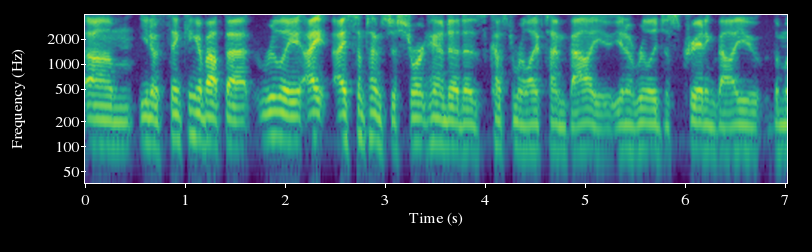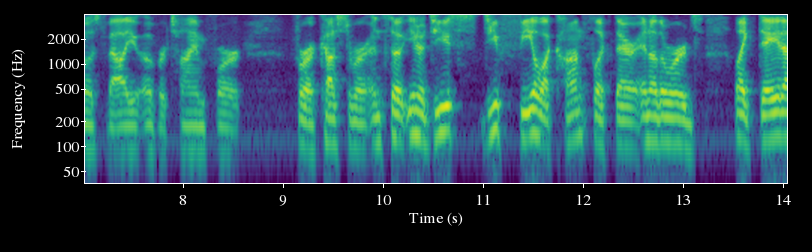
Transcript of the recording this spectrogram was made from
um, you know, thinking about that really, I, I sometimes just shorthand it as customer lifetime value, you know, really just creating value, the most value over time for, for a customer. And so, you know, do you, do you feel a conflict there? In other words, like data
